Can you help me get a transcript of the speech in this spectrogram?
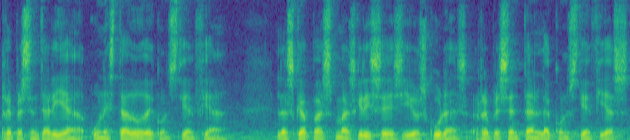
representaría un estado de conciencia. Las capas más grises y oscuras representan las conciencias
